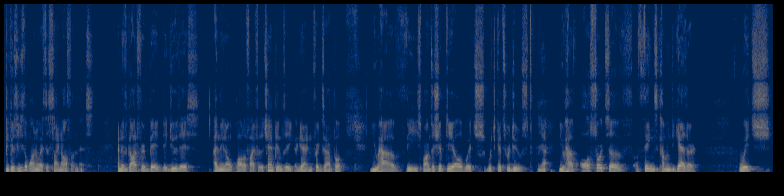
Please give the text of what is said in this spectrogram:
because he's the one who has to sign off on this. And if God forbid they do this and they don't qualify for the Champions League again, for example, you have the sponsorship deal, which which gets reduced. Yeah. You have all sorts of, of things coming together, which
